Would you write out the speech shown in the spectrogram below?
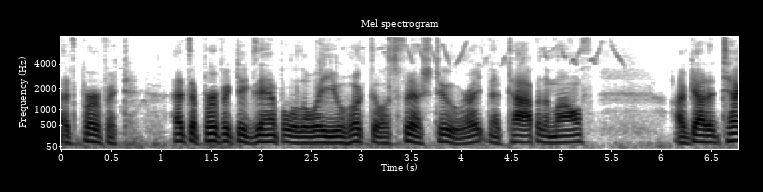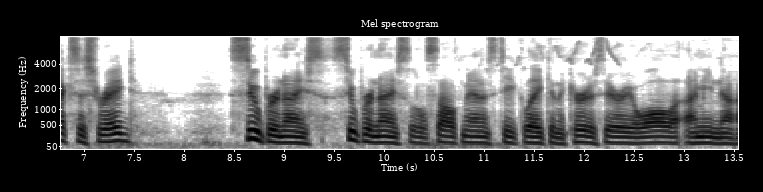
that's perfect. That's a perfect example of the way you hook those fish too, right in the top of the mouth. I've got it Texas rigged. Super nice, super nice little South Manistique Lake in the Curtis area wall. I mean, uh,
